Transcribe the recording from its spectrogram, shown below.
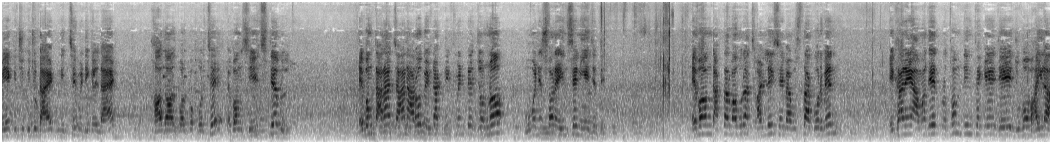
মেয়ে কিছু কিছু ডায়েট নিচ্ছে মেডিকেল ডায়েট খাওয়া দাওয়া অল্প অল্প করছে এবং সি ইজ স্টেবল এবং তারা চান আরও বেটার ট্রিটমেন্টের জন্য ভুবনেশ্বর এইমসে নিয়ে যেতে। এবং ডাক্তারবাবুরা ছাড়লেই সে ব্যবস্থা করবেন। এখানে আমাদের প্রথম দিন থেকে যে যুব ভাইরা,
